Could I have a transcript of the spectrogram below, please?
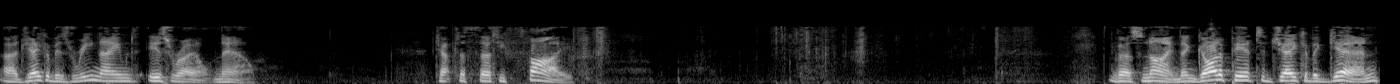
uh, Jacob is renamed Israel now. Chapter 35. Verse 9. Then God appeared to Jacob again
